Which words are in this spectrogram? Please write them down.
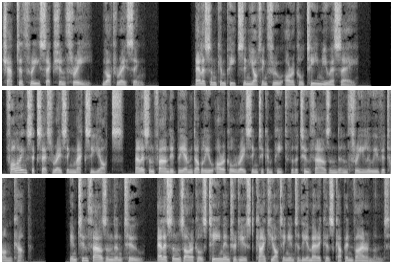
Chapter 3 Section 3, Yacht Racing Ellison competes in yachting through Oracle Team USA. Following success racing maxi yachts, Ellison founded BMW Oracle Racing to compete for the 2003 Louis Vuitton Cup. In 2002, Ellison's Oracle's team introduced kite yachting into the America's Cup environment.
